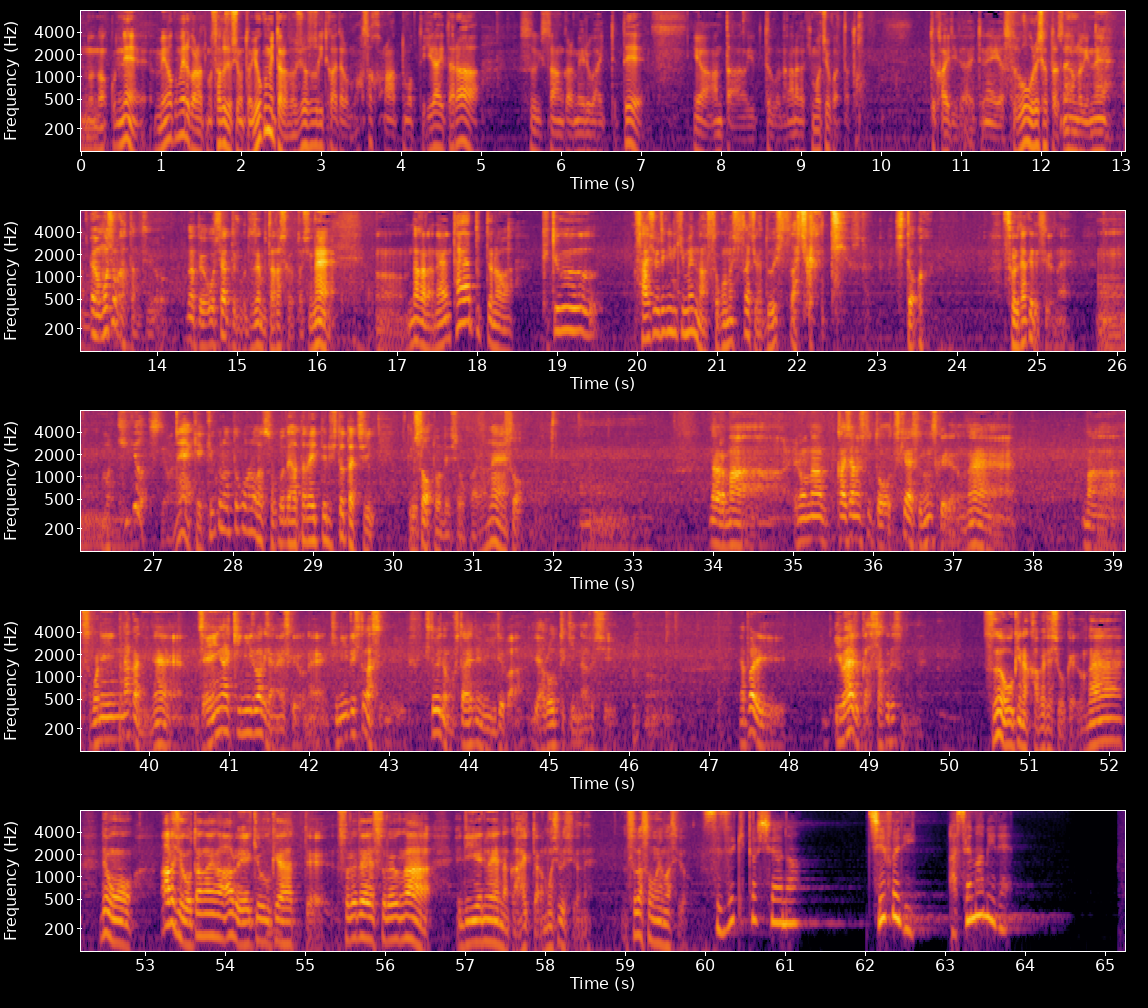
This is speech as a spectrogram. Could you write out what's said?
ななね迷惑メールかなと思って削除しようと思ったらよく見たら「敏夫鈴木」って書いてあるまさかなと思って開いたら鈴木さんからメールが入ってて「いやあんた言ってることなかなか気持ちよかった」と。って書いていただいてね。いやすごい嬉しかったですねその時ね。いや面白かったんですよ。だっておっしゃってること全部正しかったしね、うん、だからねタイアップっていうのは結局最終的に決めるのはそこの人たちがどういう人たちかっていう人。それだけですよね。まあ、企業っつってはね。結局のところはそこで働いてる人たちっていうことでしょうからね。そう、うん、だからまあいろんな会社の人とお付き合いするんですけれどね。まあそこに中にね全員が気に入るわけじゃないですけどね。気に入る人が一人でも二人でもいればやろうって気になるし、うん、やっぱりいわゆる合作ですもんねすごい大きな壁でしょうけどね。でもある種お互いがある影響を受け合ってそれでそれが DNA なんか入ったら面白いですよね。それはそう思いますよ。鈴木敏夫のジブリ汗まみれ。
